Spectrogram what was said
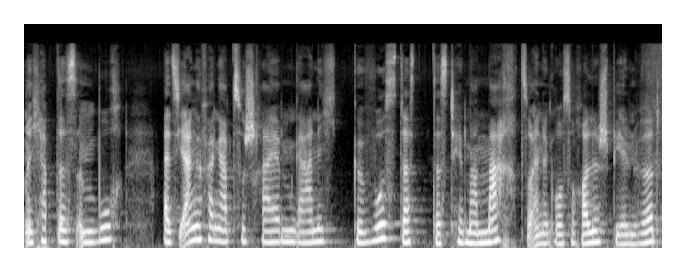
ich habe das im Buch, als ich angefangen habe zu schreiben, gar nicht gewusst, dass das Thema Macht so eine große Rolle spielen wird.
